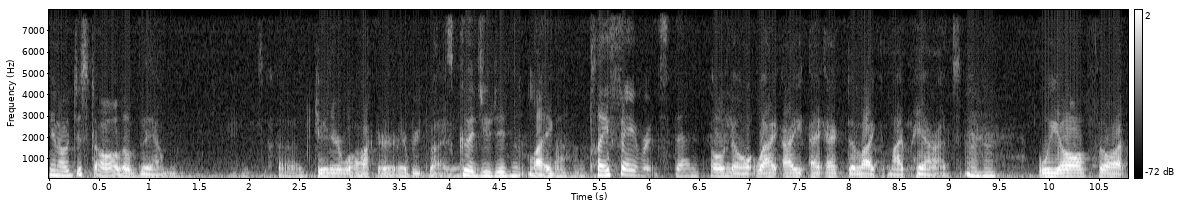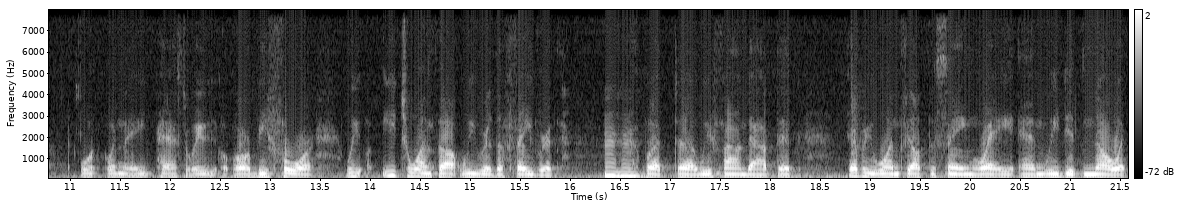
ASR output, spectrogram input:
you know just all of them. Uh, Junior Walker, everybody. It's good you didn't like play favorites then. Oh no, I, I, I acted like my parents. We all thought w- when they passed away or before, we each one thought we were the favorite. But uh, we found out that everyone felt the same way, and we didn't know it.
